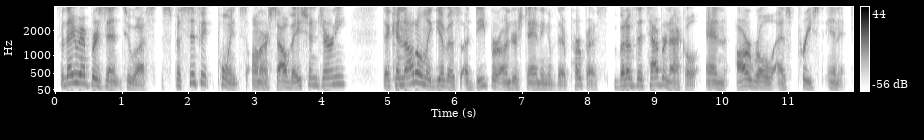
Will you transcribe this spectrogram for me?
For they represent to us specific points on our salvation journey that can not only give us a deeper understanding of their purpose, but of the tabernacle and our role as priest in it.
